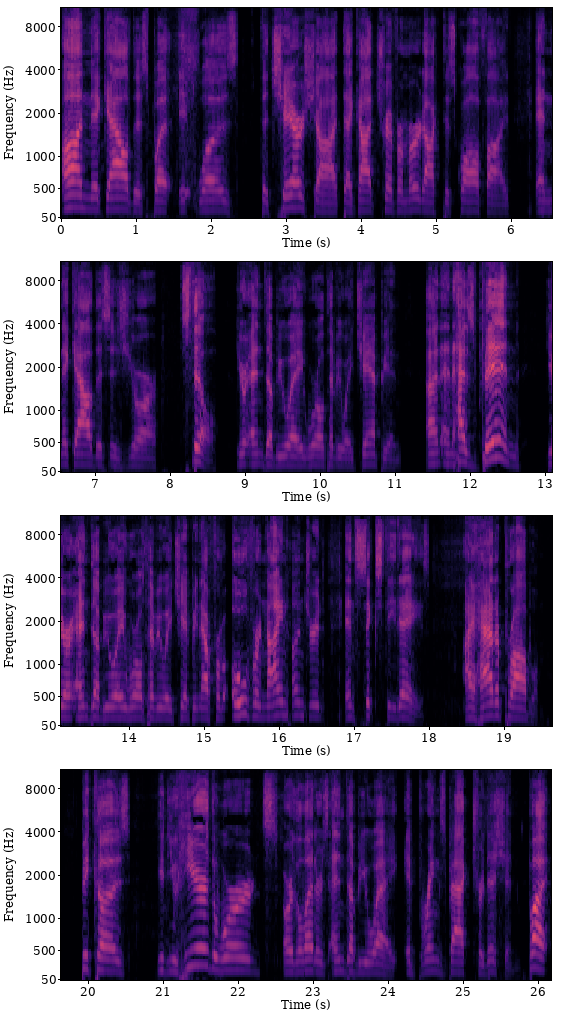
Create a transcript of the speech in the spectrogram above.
on Nick Aldis, but it was the chair shot that got Trevor Murdoch disqualified, and Nick Aldis is your still your NWA World Heavyweight Champion, and, and has been your NWA World Heavyweight Champion now for over 960 days. I had a problem because you hear the words or the letters NWA, it brings back tradition. But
